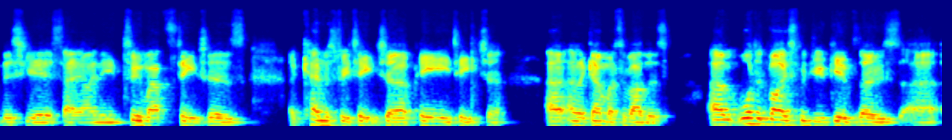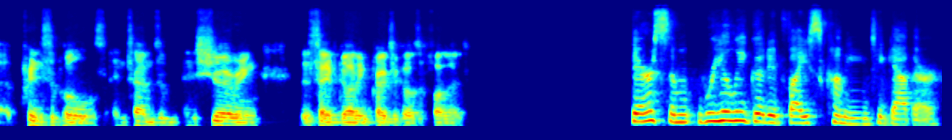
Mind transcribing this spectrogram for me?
this year, say I need two maths teachers, a chemistry teacher, a PE teacher, uh, and a gamut of others. Um, what advice would you give those uh, principals in terms of ensuring that safeguarding protocols are followed? There's some really good advice coming together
